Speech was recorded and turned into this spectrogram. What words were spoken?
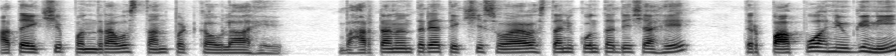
आता एकशे पंधरावं स्थान पटकावलं आहे. भारतानंतर यात एकशे सोळाव्या स्थानी कोणता देश आहे? तर पापुआ न्यूगिनी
